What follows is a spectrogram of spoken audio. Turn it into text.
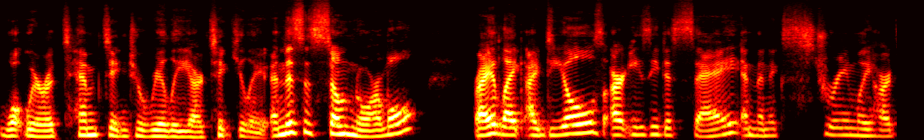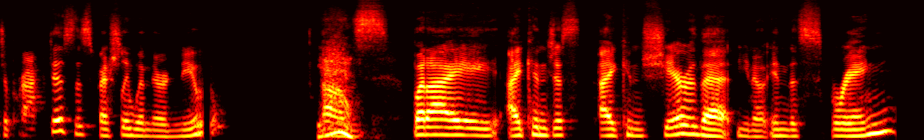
what we're attempting to really articulate and this is so normal right? Like ideals are easy to say and then extremely hard to practice especially when they're new. Um, yes. um, but i i can just i can share that you know in the spring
